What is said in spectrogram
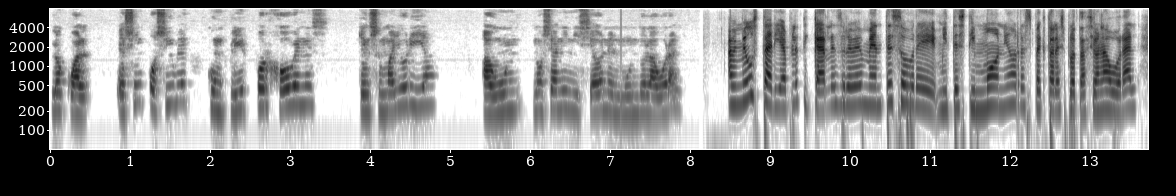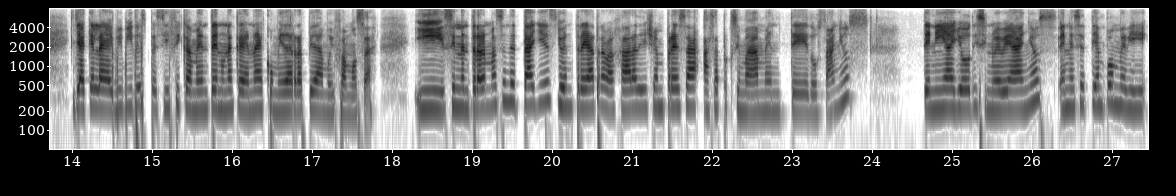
lo cual es imposible cumplir por jóvenes que en su mayoría aún no se han iniciado en el mundo laboral. A mí me gustaría platicarles brevemente sobre mi testimonio respecto a la explotación laboral, ya que la he vivido específicamente en una cadena de comida rápida muy famosa. Y sin entrar más en detalles, yo entré a trabajar a dicha empresa hace aproximadamente dos años. Tenía yo 19 años. En ese tiempo me,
